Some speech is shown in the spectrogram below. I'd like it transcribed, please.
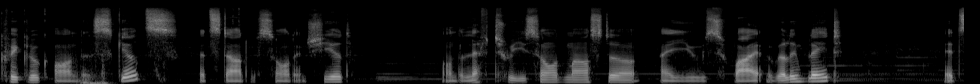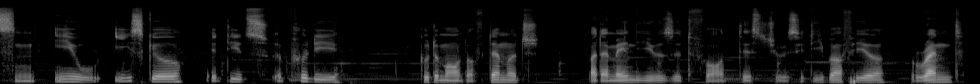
Quick look on the skills. Let's start with sword and shield. On the left tree sword master I use Whirling Blade. It's an AoE skill. It deals a pretty good amount of damage, but I mainly use it for this juicy debuff here, Rend,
